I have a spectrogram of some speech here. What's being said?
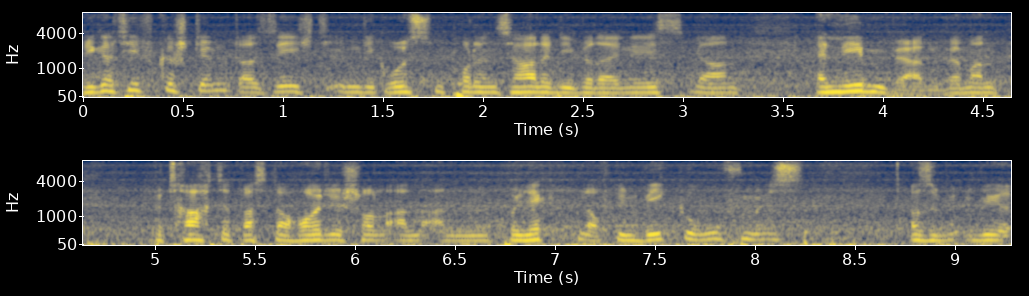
negativ gestimmt. Da sehe ich eben die größten Potenziale, die wir da in den nächsten Jahren erleben werden. Wenn man betrachtet, was da heute schon an, an Projekten auf den Weg gerufen ist, also wir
